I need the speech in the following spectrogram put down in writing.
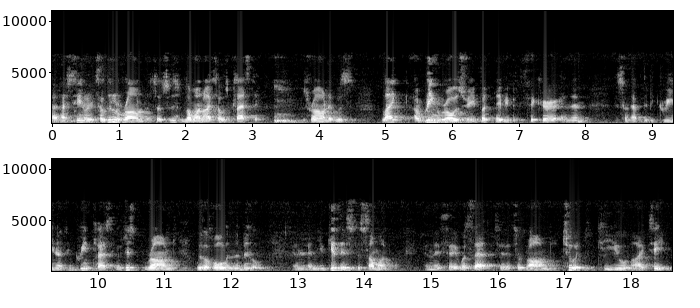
I, have seen it. It's a little round. It's, it's, the one I saw was plastic. It was round. It was like a ring rosary, but maybe a bit thicker. And then this one happened to be green. I think green plastic. It was just round with a hole in the middle and, and you give this to someone, and they say, "What's that?" Say, "It's a round to T-U-I-T."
